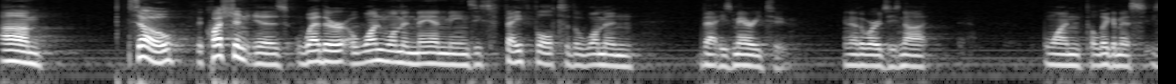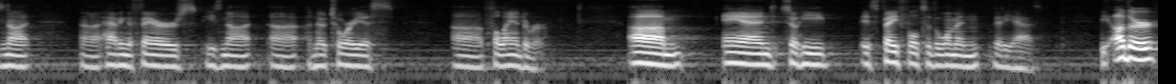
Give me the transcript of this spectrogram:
Um, so the question is whether a one woman man means he's faithful to the woman that he's married to. In other words, he's not one polygamous, he's not uh, having affairs, he's not uh, a notorious uh, philanderer. Um, and so he is faithful to the woman that he has. The other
